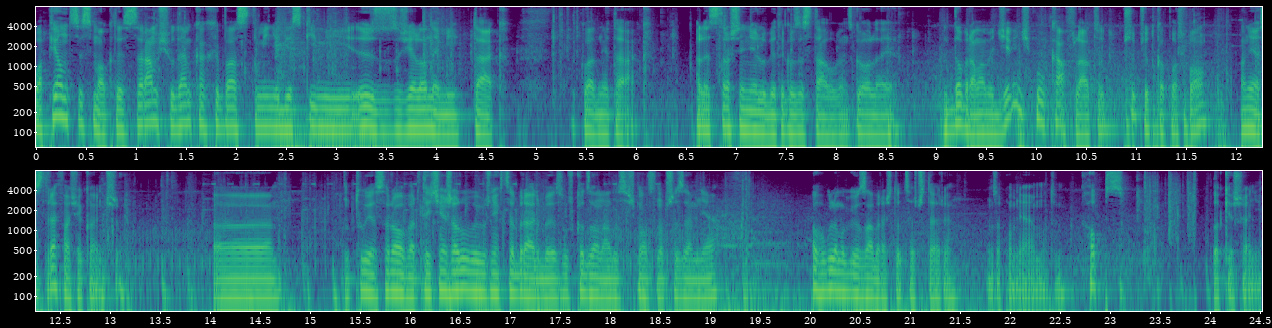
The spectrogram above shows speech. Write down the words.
Łapiący smok, to jest RAM 7 chyba z tymi niebieskimi, y, z zielonymi. Tak. Dokładnie tak. Ale strasznie nie lubię tego zestawu, więc go oleję. Dobra, mamy 9,5 kafla, to szybciutko poszło. O nie, strefa się kończy. Eee, tu jest rower. Tej ciężarówki już nie chcę brać, bo jest uszkodzona dosyć mocno przeze mnie. O, w ogóle mogę go zabrać do C4. Zapomniałem o tym. Hops. Do kieszeni.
